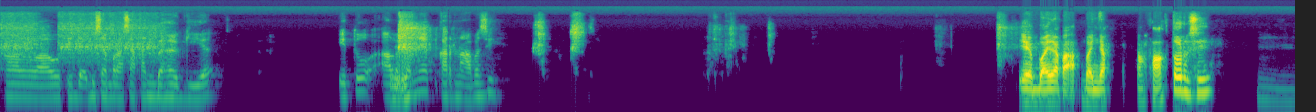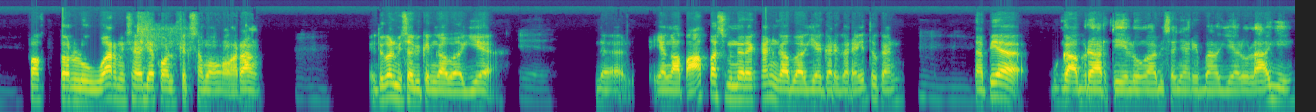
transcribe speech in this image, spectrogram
kalau tidak bisa merasakan bahagia, itu alasannya karena apa sih? ya banyak banyak faktor sih Hmm, faktor luar misalnya dia konflik sama orang mm-mm, itu kan bisa bikin nggak bahagia iya, dan ya nggak apa-apa sebenarnya kan nggak bahagia gara-gara itu kan mm-mm. tapi ya nggak berarti lu nggak bisa nyari bahagia lu lagi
